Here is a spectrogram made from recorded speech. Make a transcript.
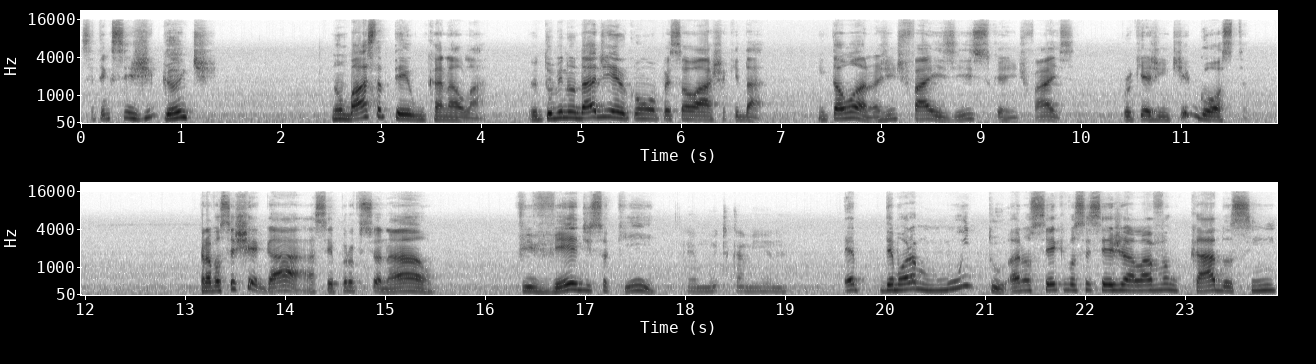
você tem que ser gigante. Não basta ter um canal lá. O YouTube não dá dinheiro como o pessoal acha que dá. Então, mano, a gente faz isso que a gente faz porque a gente gosta. Para você chegar a ser profissional, viver disso aqui. É muito caminho, né? é, demora muito, a não ser que você seja alavancado assim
